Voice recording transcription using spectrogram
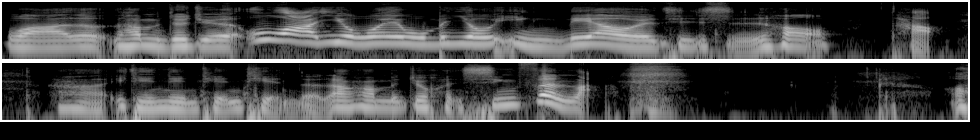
哇，他们就觉得哇，有诶，我们有饮料诶，其实哈，好啊，一点点甜甜的，让他们就很兴奋啦。哦，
